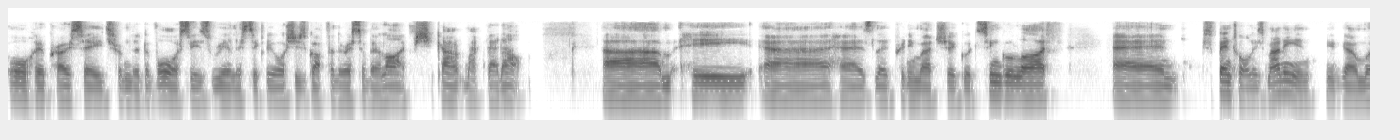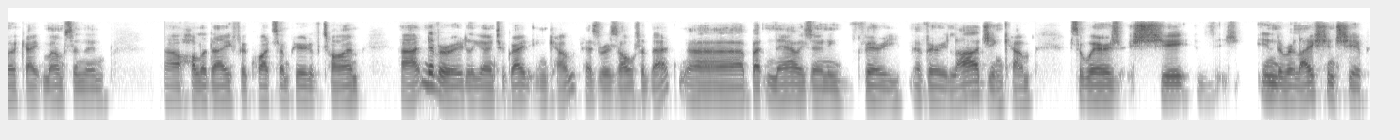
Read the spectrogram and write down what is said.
all her proceeds from the divorce is realistically all she's got for the rest of her life. She can't muck that up. Um, he uh, has led pretty much a good single life and spent all his money and he'd go and work eight months and then uh, holiday for quite some period of time. Uh, never really earned a great income as a result of that, uh, but now is earning very a very large income. So whereas she in the relationship,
